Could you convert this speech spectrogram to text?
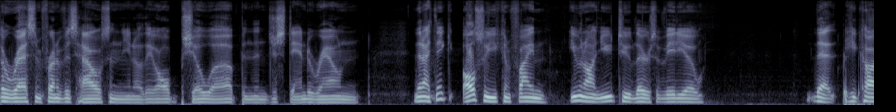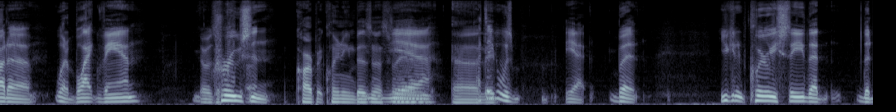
arrests in front of his house, and you know they all show up and then just stand around. And then I think also you can find even on YouTube there's a video that he caught a what a black van was a cruising. carpet cleaning business Yeah. Uh, I they- think it was, yeah, but you can clearly see that the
